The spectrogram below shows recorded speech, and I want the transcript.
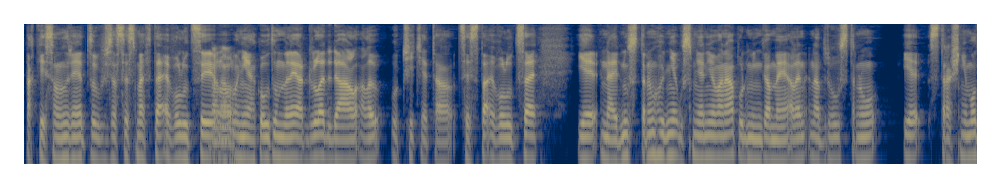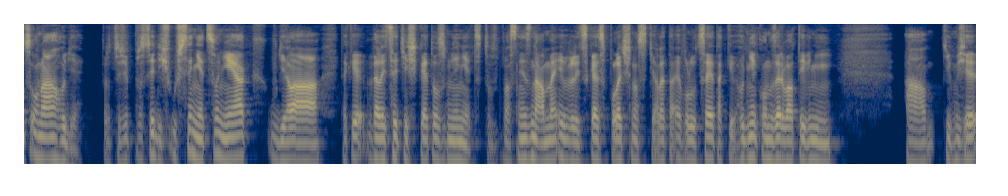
Taky samozřejmě, to už zase jsme v té evoluci ano. o nějakou tu miliardu let dál, ale určitě ta cesta evoluce je na jednu stranu hodně usměrňovaná podmínkami, ale na druhou stranu je strašně moc o náhodě. Protože prostě když už se něco nějak udělá, tak je velice těžké to změnit. To vlastně známe i v lidské společnosti, ale ta evoluce je taky hodně konzervativní. A tím, že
